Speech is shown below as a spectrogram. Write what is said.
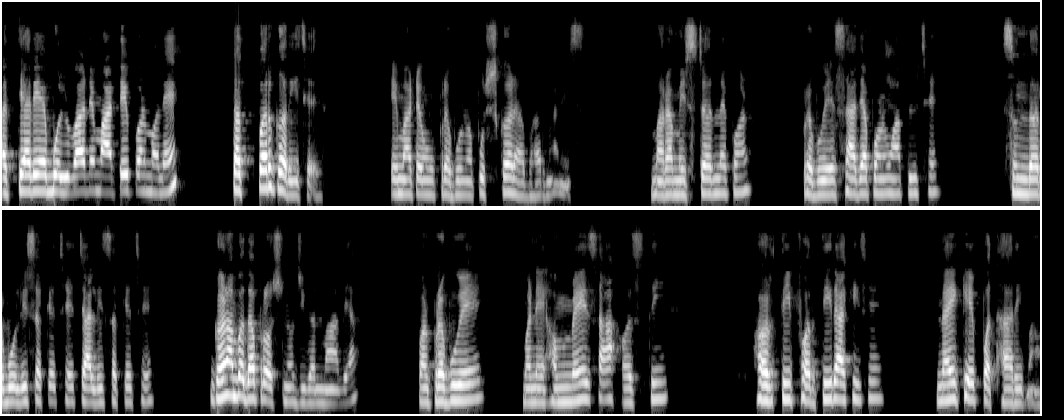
અત્યારે બોલવાને માટે પણ મને તત્પર કરી છે. એ માટે હું પ્રભુનો પુષ્કળ આભાર માનીશ. મારા મિસ્ટરને પણ પ્રભુએ સાજાપણું આપ્યું છે, સુંદર બોલી શકે છે, ચાલી શકે છે, ઘણા બધા પ્રશ્નો જીવનમાં આવ્યા, પણ પ્રભુએ મને હંમેશા હસતી, હરતી ફરતી રાખી છે, નહીં કે પથારીમાં.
